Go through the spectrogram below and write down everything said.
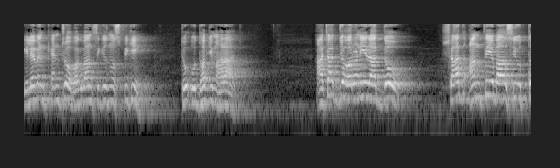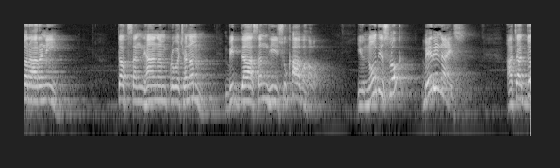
11th canto, Bhagavan Sri speaking to Uddhavji Maharaj. आचार्य अरणी राधो साद अंत्यवासी उत्तरारणी तत्सन्ध्यानम प्रवचनम विद्या संधि सुखावह। You know this shloka? Very nice आचार्य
